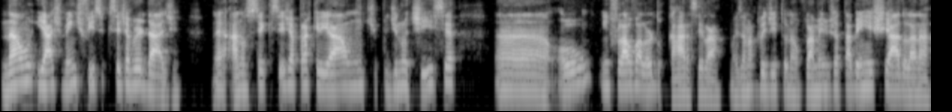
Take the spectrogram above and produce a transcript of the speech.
Não, e acho bem difícil que seja verdade. Né? A não ser que seja para criar um tipo de notícia Uh, ou inflar o valor do cara, sei lá. Mas eu não acredito, não. O Flamengo já tá bem recheado lá na,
